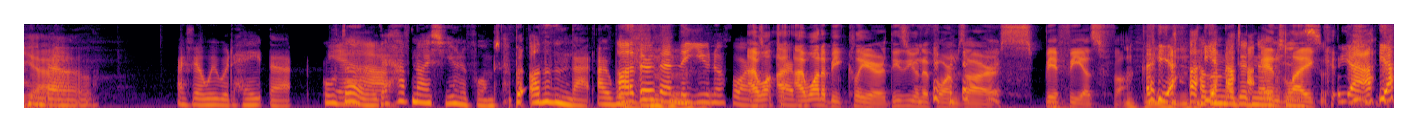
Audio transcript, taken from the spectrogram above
Yeah. No. I feel we would hate that. Although Yeah. they have nice uniforms, but other than that, I would. Other than the uniforms. I want. which I, I want to be clear. These uniforms are spiffy as fuck. yeah, yeah, I did notice. And like yeah, yeah.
